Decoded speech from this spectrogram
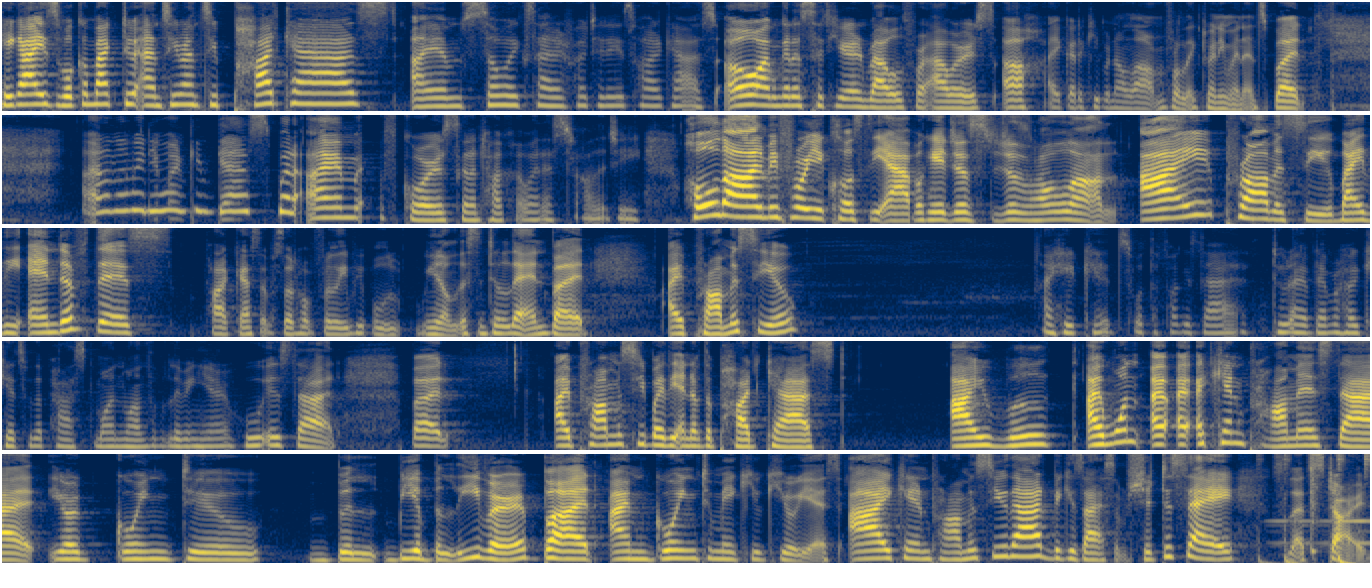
Hey guys, welcome back to Anncy Rancy Podcast. I am so excited for today's podcast. Oh, I'm gonna sit here and babble for hours. Oh, I gotta keep an alarm for like 20 minutes, but I don't know if anyone can guess, but I'm of course gonna talk about astrology. Hold on before you close the app, okay? Just just hold on. I promise you, by the end of this podcast episode, hopefully people you know listen till then, but I promise you. I hate kids. What the fuck is that? Dude, I've never heard kids for the past one month of living here. Who is that? But I promise you by the end of the podcast, I will. I want. I, I can't promise that you're going to be, be a believer, but I'm going to make you curious. I can promise you that because I have some shit to say. So let's start.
